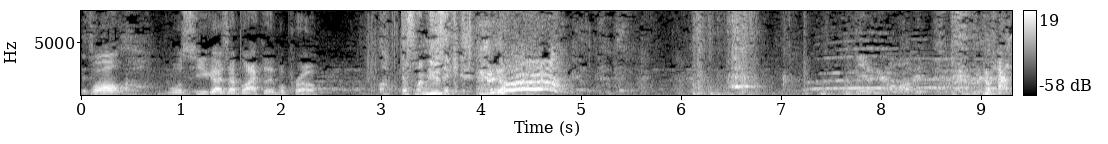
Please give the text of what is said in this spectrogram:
It's well, been we'll see you guys at Black Label Pro. Oh, that's my music. Love it.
